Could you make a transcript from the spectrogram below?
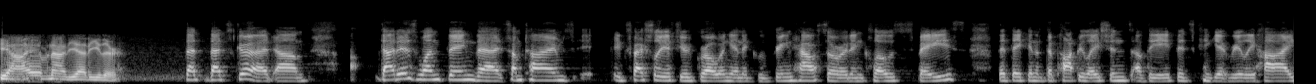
Yeah, I have not yet either that that's good. Um, that is one thing that sometimes especially if you're growing in a greenhouse or an enclosed space that they can the populations of the aphids can get really high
